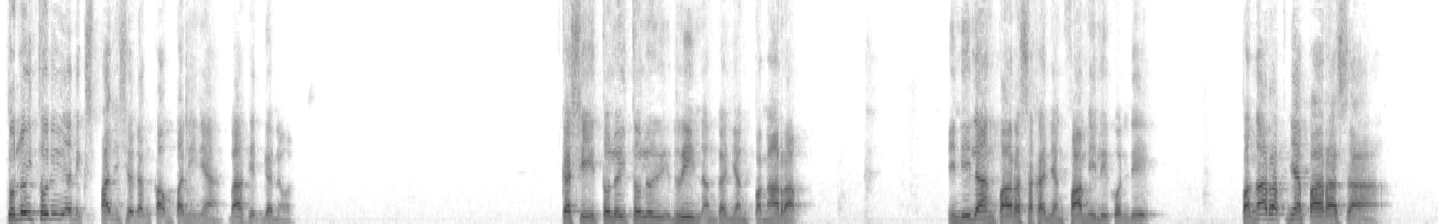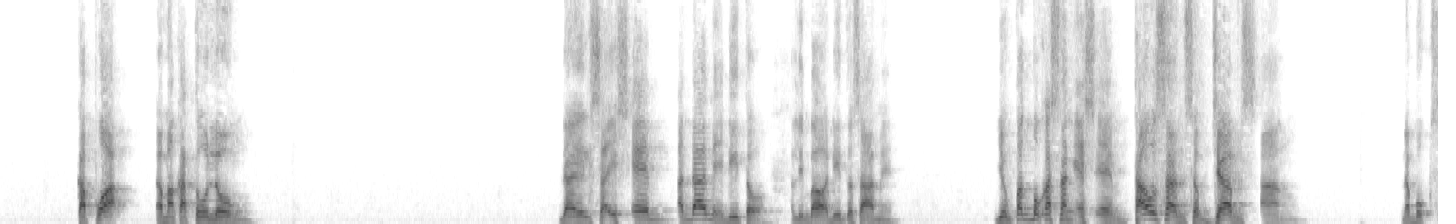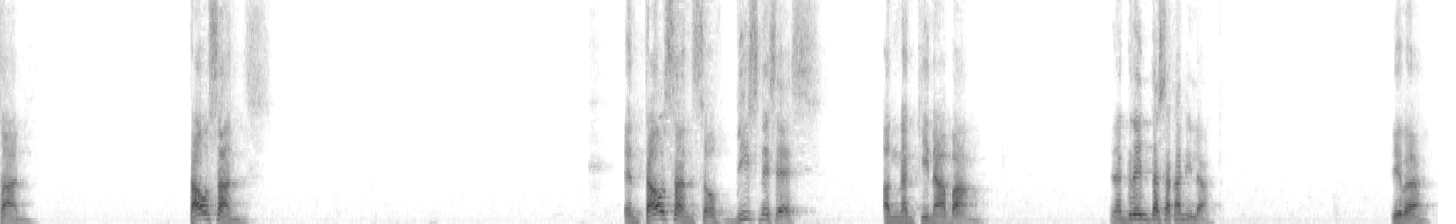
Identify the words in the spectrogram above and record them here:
tuloy-tuloy ang expansion ng company niya. Bakit ganon? Kasi tuloy-tuloy rin ang kanyang pangarap. Hindi lang para sa kanyang family, kundi pangarap niya para sa kapwa na makatulong dahil sa SM, ang dami dito. Halimbawa, dito sa amin. Yung pagbukas ng SM, thousands of jobs ang nabuksan. Thousands. And thousands of businesses ang nagkinabang. Nagrenta sa kanila. Di ba?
